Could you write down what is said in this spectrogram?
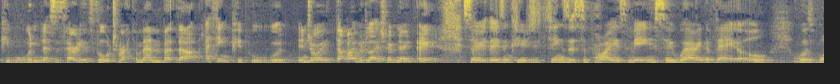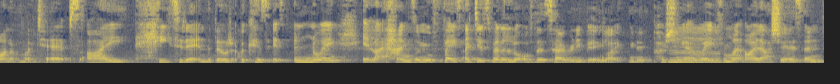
people wouldn't necessarily have thought to recommend, but that I think people would enjoy. That I would like to have known. Anyway, so those included things that surprised me. So, wearing a veil was one of my tips. I hated it in the build up because it's annoying. It like hangs on your face. I did spend a lot of the ceremony being like, you know, pushing it away mm. from my eyelashes, and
